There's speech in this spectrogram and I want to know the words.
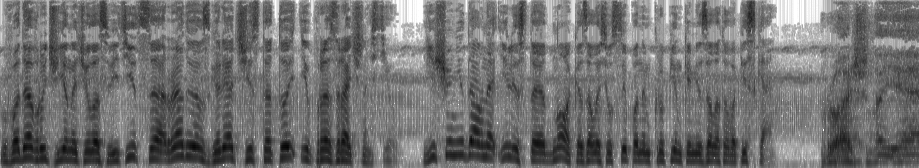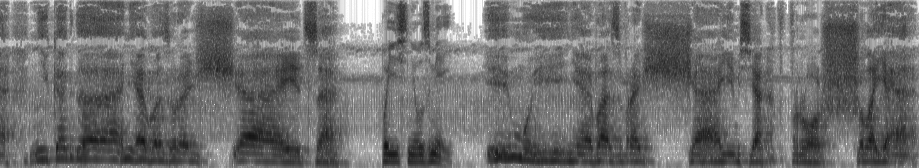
Вода в ручье начала светиться, радуя взгляд чистотой и прозрачностью. Еще недавно илистое дно оказалось усыпанным крупинками золотого песка. «Прошлое никогда не возвращается», — пояснил змей. И мы не возвращаемся в прошлое.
